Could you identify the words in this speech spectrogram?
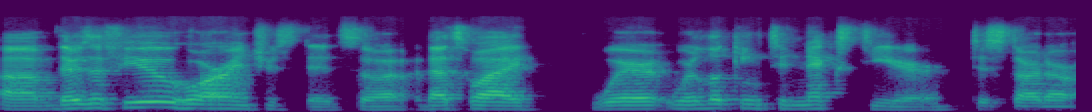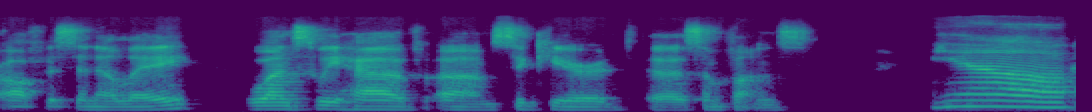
Um, there's a few who are interested. So that's why we're, we're looking to next year to start our office in LA once we have um, secured uh, some funds. Yeah,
